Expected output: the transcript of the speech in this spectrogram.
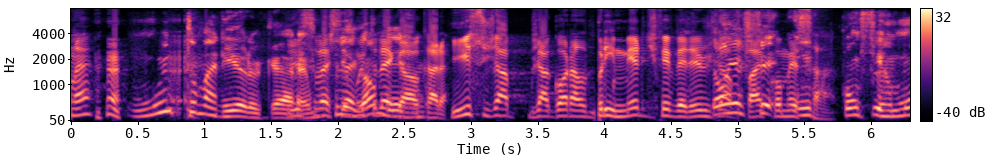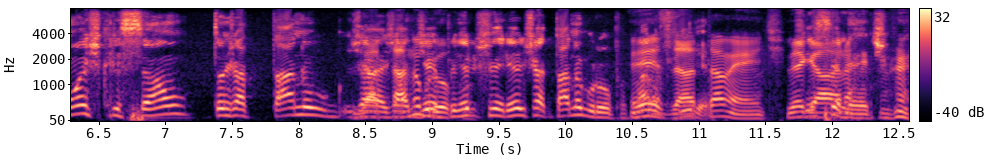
né? muito maneiro, cara. Isso vai muito ser muito legal, mesmo. cara. Isso já, já agora, 1 de fevereiro, Então, já vai começar. confirmou a inscrição, então já tá no. Já Já, tá já, no dia grupo. 1 de fevereiro já tá no grupo. Maravilha. Exatamente. Legal, Excelente. né?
